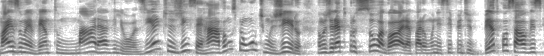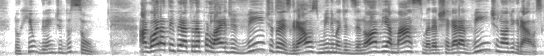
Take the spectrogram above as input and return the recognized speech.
Mais um evento maravilhoso. E antes de encerrar, vamos para um último giro. Vamos direto para o sul agora, para o município de Bento Gonçalves, no Rio Grande do Sul. Agora a temperatura por lá é de 22 graus, mínima de 19 e a máxima deve chegar a 29 graus.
